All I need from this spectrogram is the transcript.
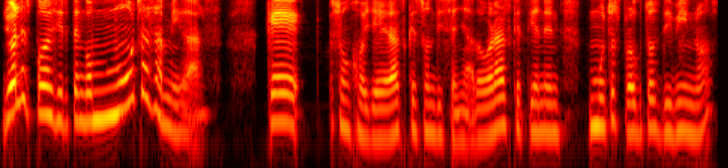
yo les puedo decir, tengo muchas amigas que son joyeras, que son diseñadoras, que tienen muchos productos divinos,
